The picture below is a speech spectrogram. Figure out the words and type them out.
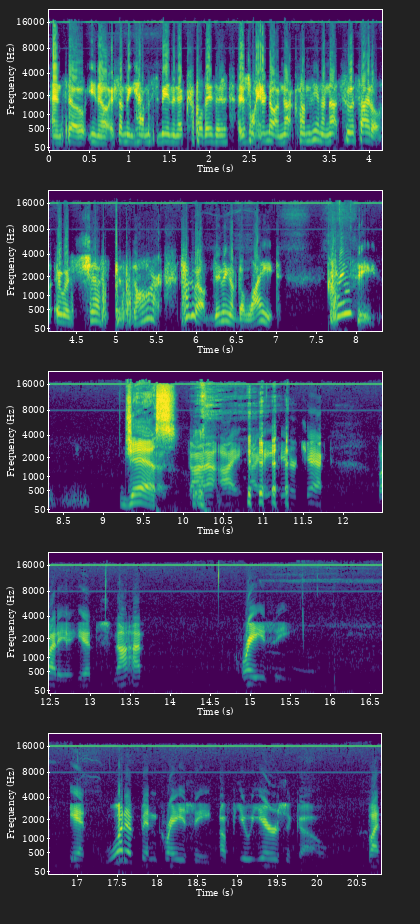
and so you know if something happens to me in the next couple of days, I just, I just want you to know I'm not clumsy and I'm not suicidal." It was just bizarre. Talk about dimming of the light. Crazy. Jess. Donna, I, I hate to interject, but it, it's not crazy. It would have been crazy a few years ago, but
